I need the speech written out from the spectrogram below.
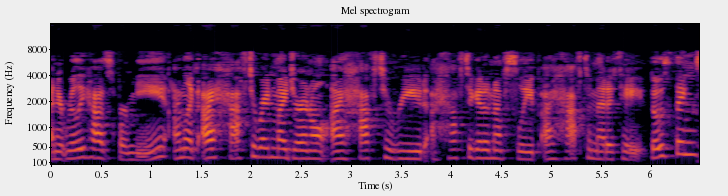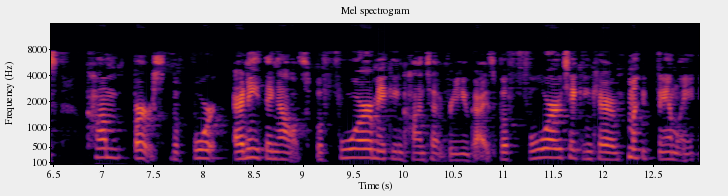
and it really has for me. I'm like, I have to write in my journal, I have to read, I have to get enough sleep, I have to meditate. Those things come first before anything else, before making content for you guys, before taking care of my family,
